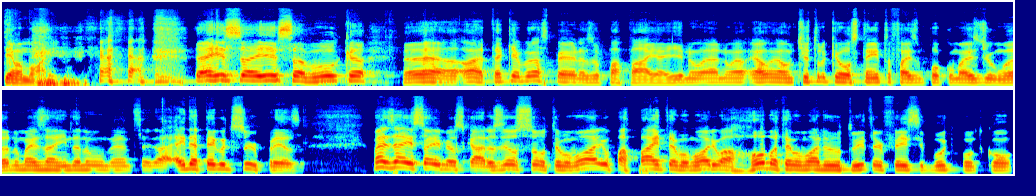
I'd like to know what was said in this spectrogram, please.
Tema Mori. é isso aí, Samuca. É, ó, até quebrou as pernas o papai aí. Não é, não é, é, é, um título que eu ostento faz um pouco mais de um ano, mas ainda não. Né, ainda é pego de surpresa. Mas é isso aí, meus caros. Eu sou o Temo Mori, o papai Temo Mori, o arroba Temo Mori no Twitter, facebook.com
